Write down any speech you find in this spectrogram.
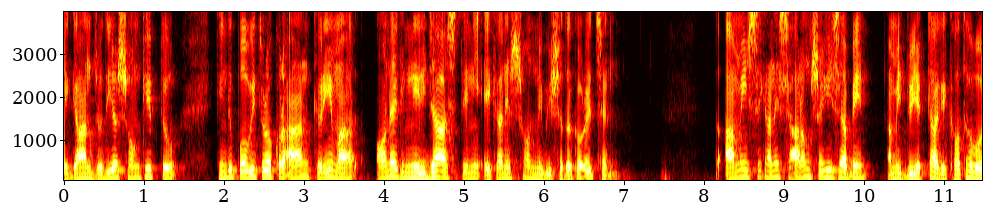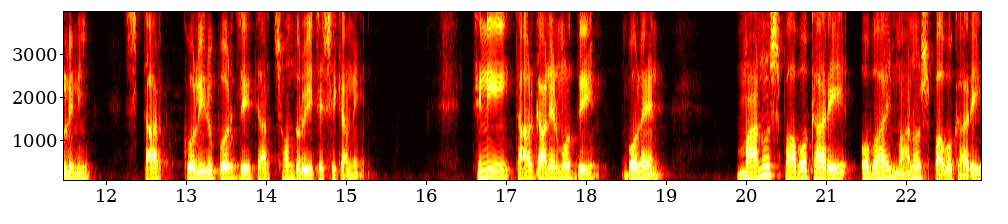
এই গান যদিও সংক্ষিপ্ত, কিন্তু পবিত্র কোরআন করিমার অনেক নির্যাস তিনি এখানে সন্নিবেশিত করেছেন। তো আমি সেখানে সারাংশ হিসাবে আমি দুই একটা আগে কথা বলিনি, তার কলির উপর যে তার ছন্দ রয়েছে সেখানে তিনি তার গানের মধ্যে বলেন, মানুষ পাবো কারে, ও ভাই মানুষ পাবো কারে,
